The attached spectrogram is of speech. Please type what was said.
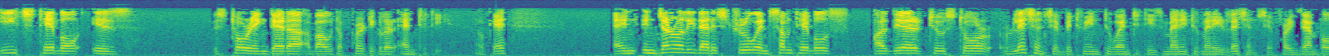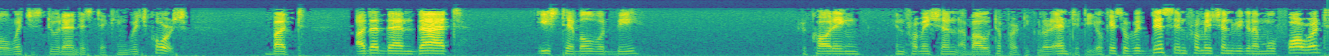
each table is storing data about a particular entity okay? And in generally that is true and some tables are there to store relationship between two entities many to many relationship for example which student is taking which course? But other than that each table would be recording information about a particular entity. Okay so with this information we're going to move forward.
